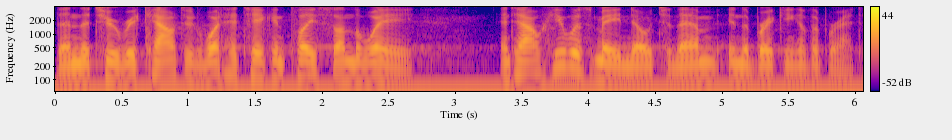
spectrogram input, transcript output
Then the two recounted what had taken place on the way and how he was made known to them in the breaking of the bread.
